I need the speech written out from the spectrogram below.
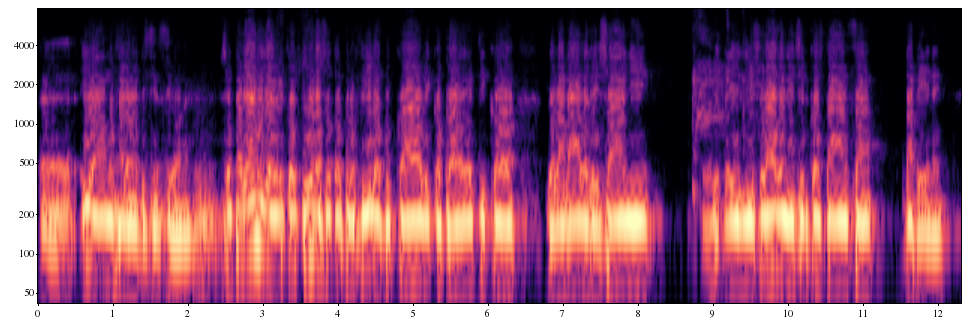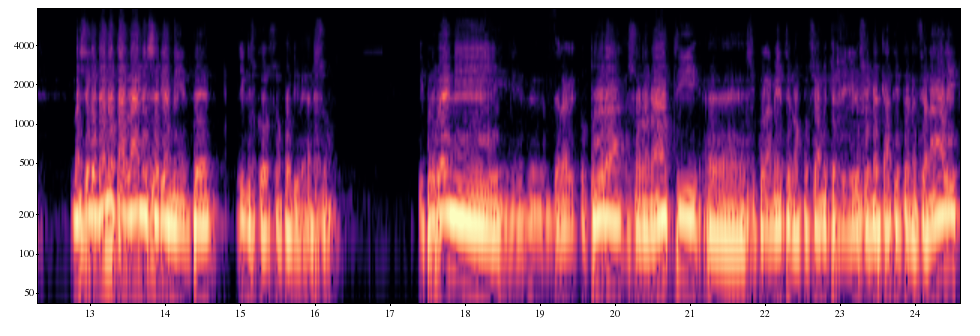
eh, io amo fare una distinzione. Se parliamo di agricoltura sotto il profilo bucolico, poetico della Valle dei Sogni, eh, degli slogan di circostanza, va bene. Ma se dobbiamo parlarne seriamente, il discorso è un po' diverso. I problemi dell'agricoltura sono noti, eh, sicuramente non possiamo intervenire sui mercati internazionali,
